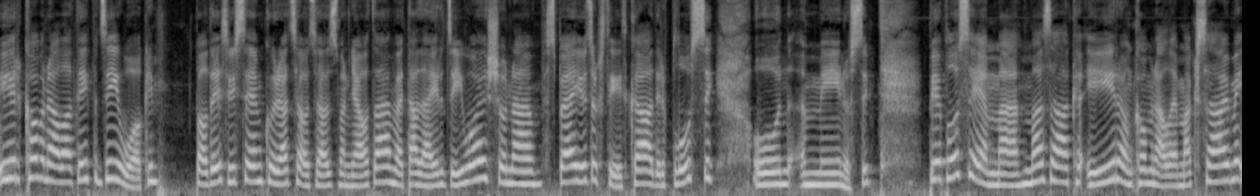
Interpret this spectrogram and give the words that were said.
ir komunālā tipa dzīvokļi. Paldies visiem, kuri atsaucās uz manu jautājumu, vai tādā ir dzīvojuši, un uh, spēju uzrakstīt, kādi ir plusi un mīnusi. Pie plusiem mazāka īra un komunālajie maksājumi,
